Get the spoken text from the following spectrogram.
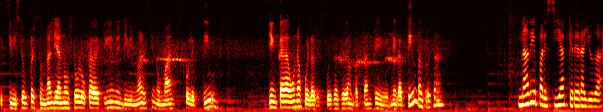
exhibición personal, ya no solo cada quien en lo individual, sino más colectivos. Y en cada una pues las respuestas eran bastante negativas, ¿verdad? Nadie parecía querer ayudar.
